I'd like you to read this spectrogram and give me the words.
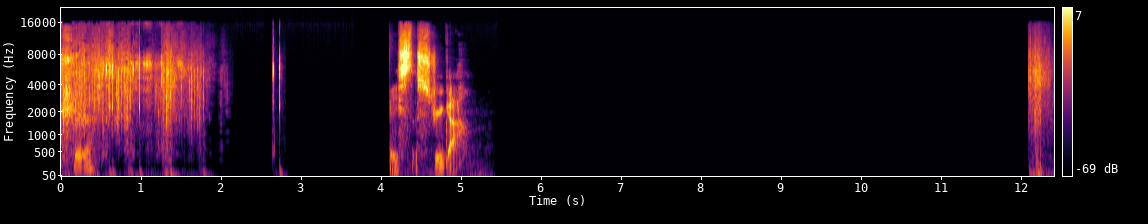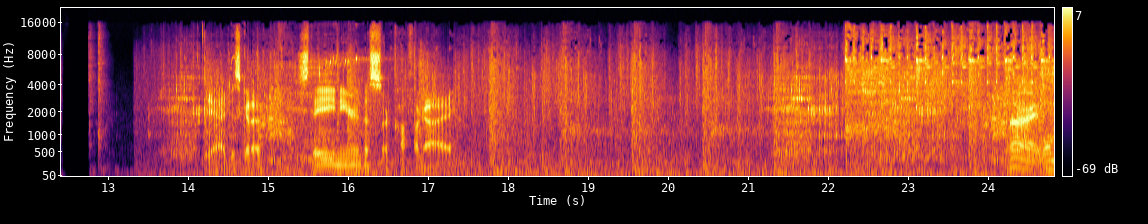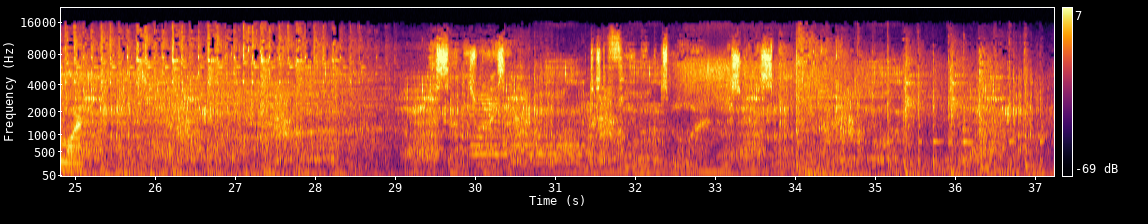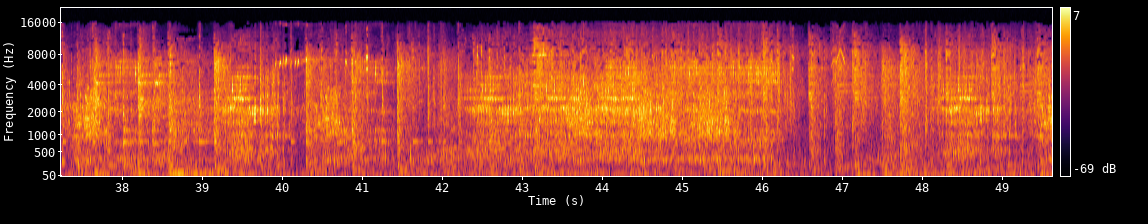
Sure. Face the Striga. Yeah, I just gotta stay near the sarcophagi. Alright, one more. The rising. Just a few moments more, the string spell be broken.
